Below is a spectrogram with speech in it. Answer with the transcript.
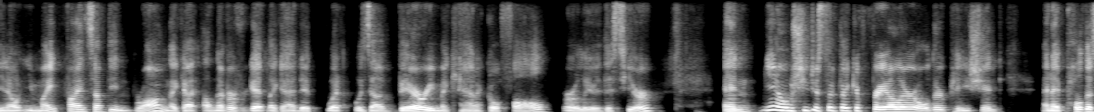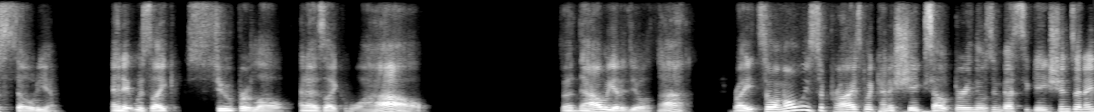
you know, you might find something wrong. Like I, will never forget, like I had to, what was a very mechanical fall earlier this year. And, you know, she just looked like a frailer, older patient. And I pulled a sodium and it was like super low. And I was like, wow. But now we got to deal with that right? So i'm always surprised what kind of shakes out during those investigations. And i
